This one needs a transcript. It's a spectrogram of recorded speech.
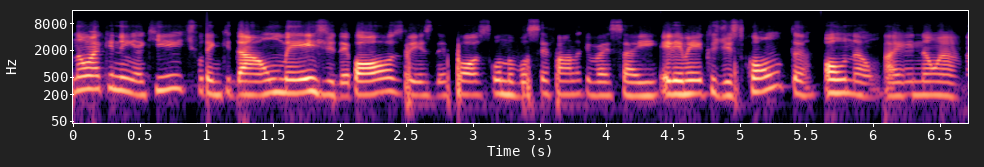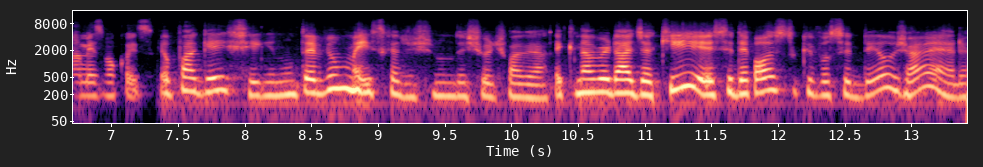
Não é que nem aqui, tipo, tem que dar um mês de depósito, esse depósito, quando você fala que vai sair, ele meio que desconta? Ou não? Aí não é a mesma coisa. Eu paguei, Chega, não teve um mês que a gente não deixou de pagar. É que, na verdade, aqui, esse depósito que você deu já era.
